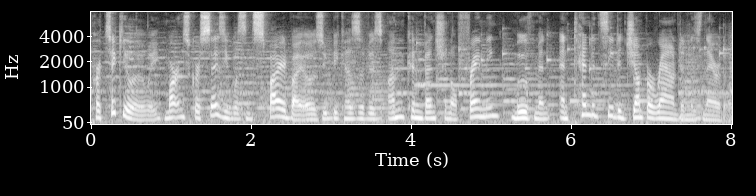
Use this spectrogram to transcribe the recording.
Particularly, Martin Scorsese was inspired by Ozu because of his unconventional framing, movement, and tendency to jump around in his narrative.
